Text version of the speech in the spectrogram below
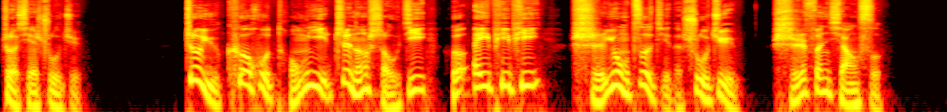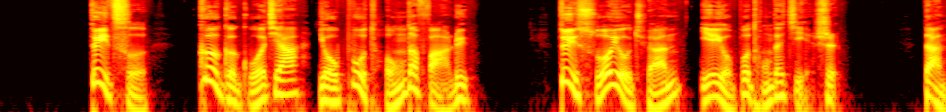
这些数据，这与客户同意智能手机和 APP 使用自己的数据十分相似。对此，各个国家有不同的法律，对所有权也有不同的解释。但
